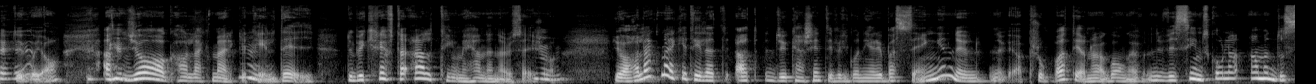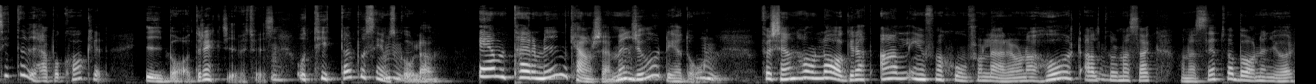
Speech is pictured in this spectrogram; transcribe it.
Mm. du och jag. Att jag har lagt märke till dig. Du bekräftar allting med henne när du säger så. Mm. Jag har lagt märke till att, att du kanske inte vill gå ner i bassängen nu. nu jag har provat det några gånger. Vid simskolan, ja men då sitter vi här på kaklet. I baddräkt givetvis. Mm. Och tittar på simskolan. En termin kanske, men gör det då. Mm. För sen har hon lagrat all information från läraren. Hon har hört allt vad de har sagt. Hon har sett vad barnen gör.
